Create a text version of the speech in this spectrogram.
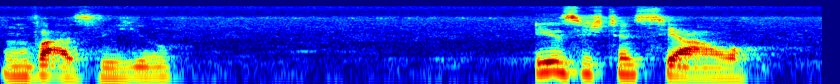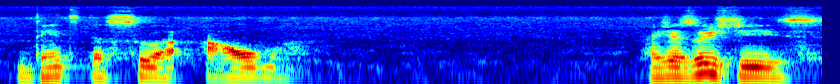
um vazio existencial dentro da sua alma. Mas Jesus diz:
